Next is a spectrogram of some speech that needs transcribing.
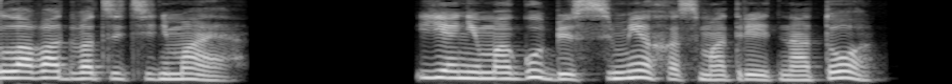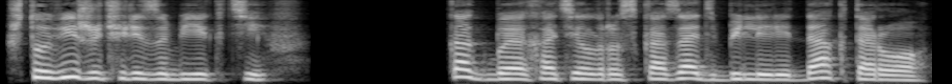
Глава 27. Я не могу без смеха смотреть на то, что вижу через объектив. Как бы я хотел рассказать Билли-редактору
